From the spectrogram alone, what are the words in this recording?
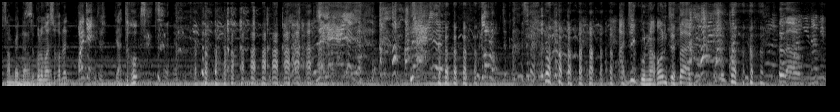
sampai dalam. Sebelum masuk komplek, anjing terus jatuh. ya ya ya ya ya. Ya ya. Goblok. anjing kunaon cerita anjing. Angin angin.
